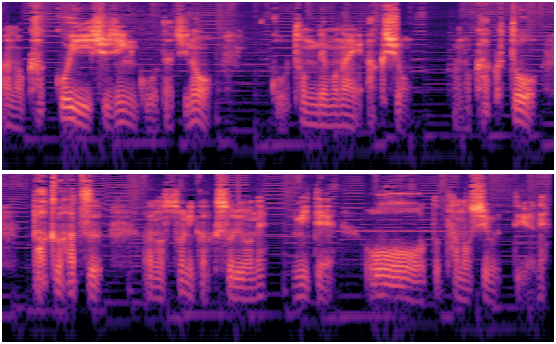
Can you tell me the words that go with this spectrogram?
あの、かっこいい主人公たちの、こう、とんでもないアクション、あの、格闘、爆発、あの、とにかくそれをね、見て、おーっと楽しむっていうね、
